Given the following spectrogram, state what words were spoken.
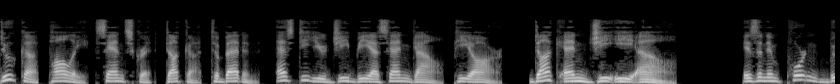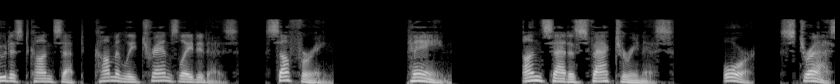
Dukkha, Pali, Sanskrit, Dukkha, Tibetan, Sdugbsn gal, pr. Duk Ngel, is an important Buddhist concept, commonly translated as suffering, pain, unsatisfactoriness, or stress.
